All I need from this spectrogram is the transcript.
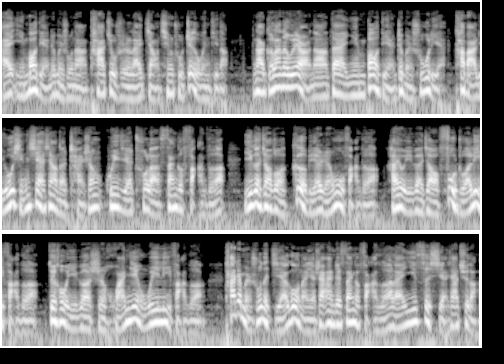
哎，引爆点这本书呢，它就是来讲清楚这个问题的。那格拉德威尔呢，在《引爆点》这本书里，他把流行现象的产生归结出了三个法则，一个叫做个别人物法则，还有一个叫附着力法则，最后一个是环境威力法则。他这本书的结构呢，也是按这三个法则来依次写下去的。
